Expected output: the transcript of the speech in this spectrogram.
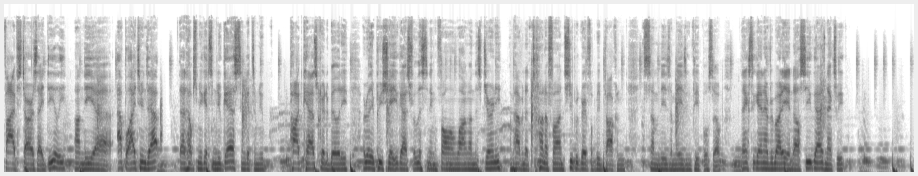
five stars ideally, on the uh, Apple iTunes app. That helps me get some new guests and get some new podcast credibility. I really appreciate you guys for listening and following along on this journey. I'm having a ton of fun. Super grateful to be talking to some of these amazing people. So thanks again, everybody, and I'll see you guys next week. Thank you.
